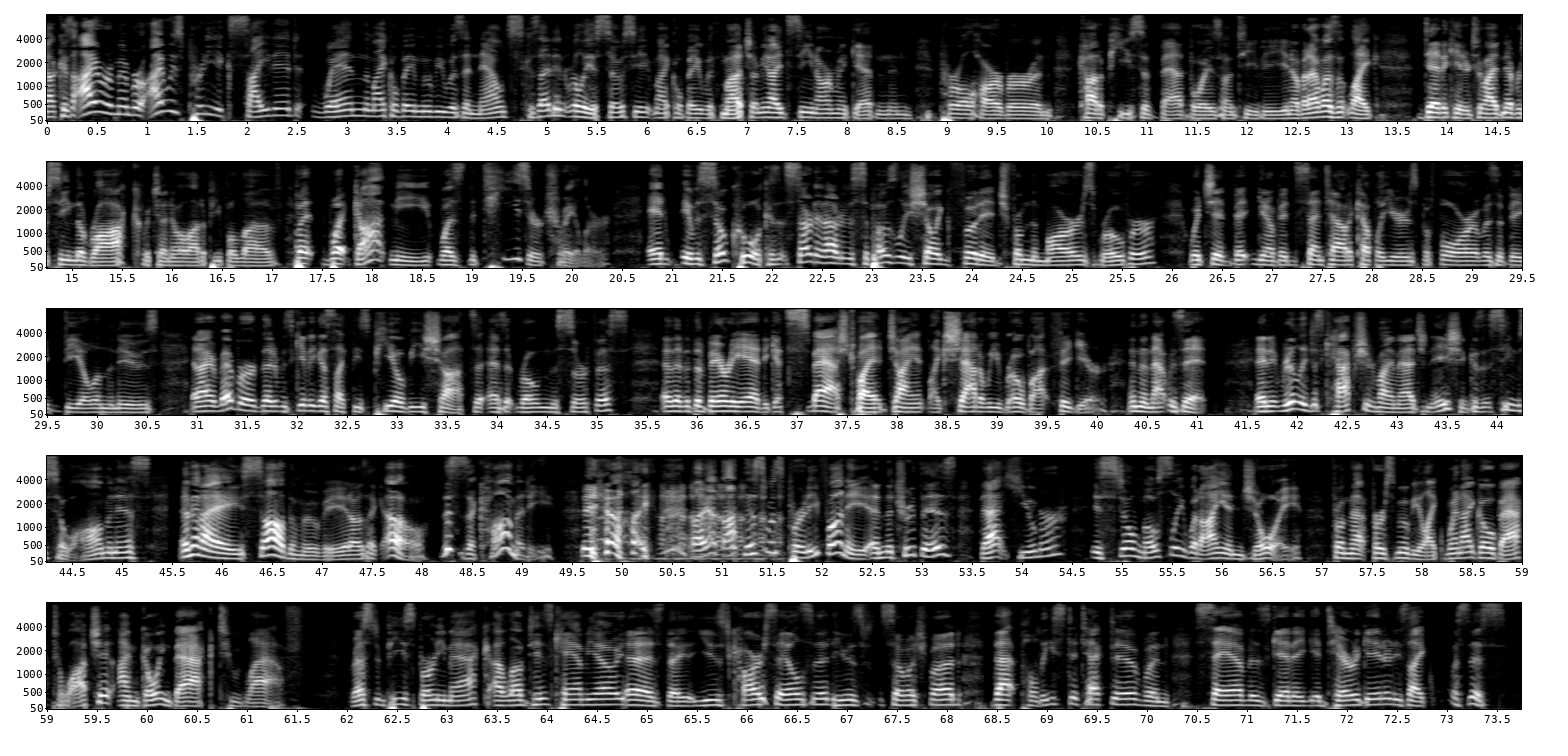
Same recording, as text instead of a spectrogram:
Now, because I remember I was pretty excited when the Michael Bay movie was announced because I didn't really associate Michael Bay with much. I mean, I'd seen Armageddon and Pearl Harbor and caught a piece of Bad Boys on TV, you know, but I wasn't like dedicated to him. I'd never seen The Rock, which I know a lot of people love. But what got me was the teaser trailer. And it was so cool because it started out, it was supposedly showing footage from the Mars rover, which had been, you know, been sent out a couple years before. It was a big deal in the news. And I remember that it was giving us like these POV shots as it roamed the surface. And then at the very end, it gets smashed by a giant, like shadowy robot figure. And then that was it and it really just captured my imagination because it seems so ominous. And then I saw the movie and I was like, oh, this is a comedy. You know, like, like I thought this was pretty funny. And the truth is, that humor is still mostly what I enjoy from that first movie. Like when I go back to watch it, I'm going back to laugh. Rest in peace, Bernie Mac. I loved his cameo as the used car salesman. He was so much fun. That police detective when Sam is getting interrogated, he's like, "What's this?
